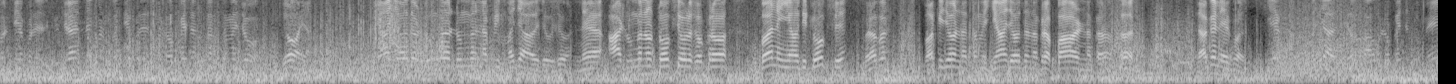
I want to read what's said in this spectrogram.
મધ્યપ્રદેશ. ગુજરાત નહીં પણ મધ્યપ્રદેશનું લોકેશન તમે તમે જો જો અહીંયા. ત્યાં જાવ તો ડુંગર ડુંગર નકરી મજા આવે છે, જો. ને આ ડુંગરનો ટોપ છે, ઓલો છોકરો ઊભા ને અહીંયા ટોપ છે, બરાબર? બાકી જો ને તમે જ્યાં જાઓ તો નકરા પહાડ, નકરા ઘર. લાગે ને એકવાર? એક મજા આવે છે આવું લોકેશન તો મેં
